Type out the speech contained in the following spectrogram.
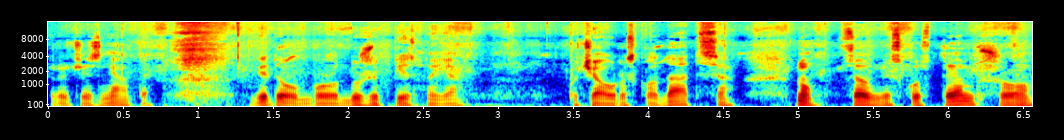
коротше, зняти відео, бо дуже пізно я почав розкладатися. Ну, це в зв'язку з тим, що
